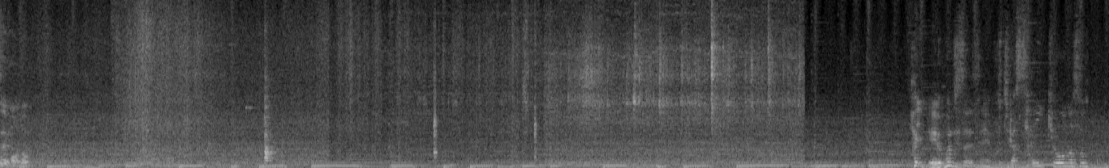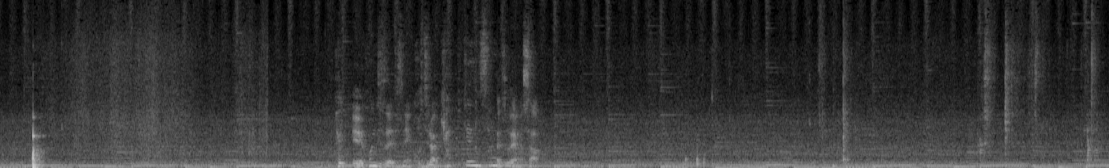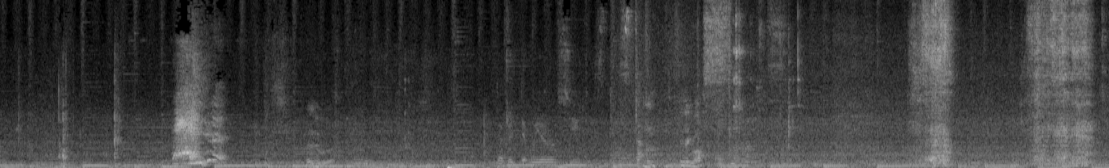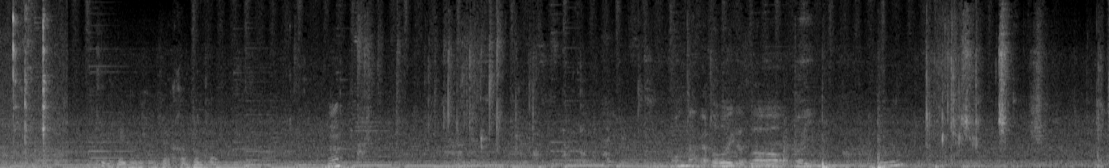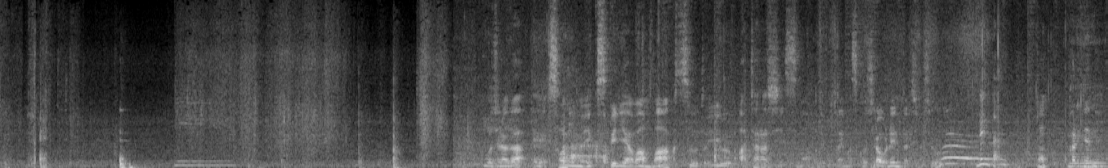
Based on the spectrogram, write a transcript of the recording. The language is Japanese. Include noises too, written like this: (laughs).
撮影モード。はい、えー、本日はですねこちら最強のそはい、えー、本日はですねこちらキャプテンさんありがとうございました。うん。こんなんが届いたぞはいこちらが、えーソニーの Xperia 1 M2 という新しいスマホでございます。こちらをレンタルしましたレンタル。うん。借りてんねん。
